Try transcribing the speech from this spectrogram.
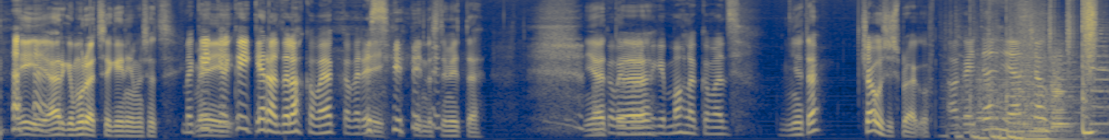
ei, ärge muretsege, inimesed. me kõike, kõik eraldi lahkama ei hakka päris. ei, kindlasti mitte. nii aga et, võib-olla äh, mingid mahlakamad. nii jah, tšau siis praegu! aga aitäh ja tšau!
